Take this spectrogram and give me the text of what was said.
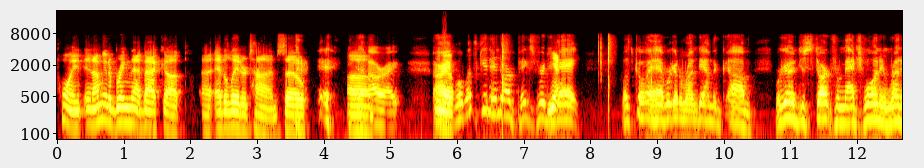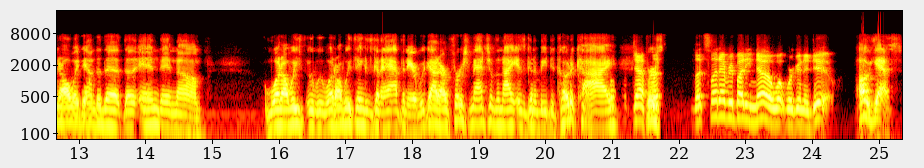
point, and I'm going to bring that back up uh, at a later time. So, um, all right, all right. Know. Well, let's get into our picks for today. Yeah. Let's go ahead. We're going to run down the. Um, we're going to just start from match one and run it all the way down to the the end and. Um, what all we what all we think is going to happen here? We got our first match of the night is going to be Dakota Kai. Oh, Jeff, versus, let's let everybody know what we're going to do. Oh yes,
